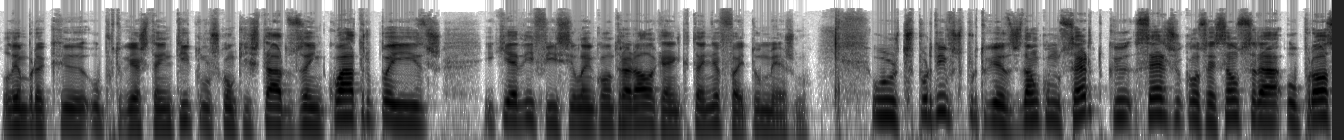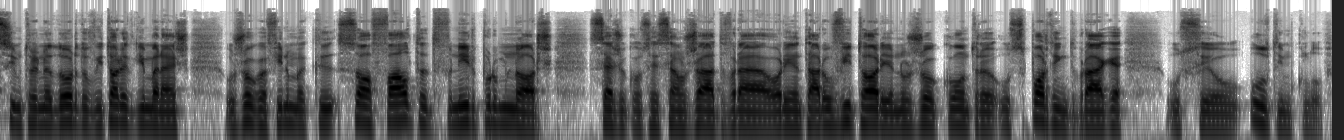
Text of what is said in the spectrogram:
Lembra que o português tem títulos conquistados em quatro países e que é difícil encontrar alguém que tenha feito o mesmo. Os desportivos portugueses dão como certo que Sérgio Conceição será o próximo treinador do Vitória de Guimarães. O jogo afirma que só falta definir pormenores. Sérgio Conceição já deverá orientar o Vitória no jogo contra o Sporting de Braga, o seu último clube.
